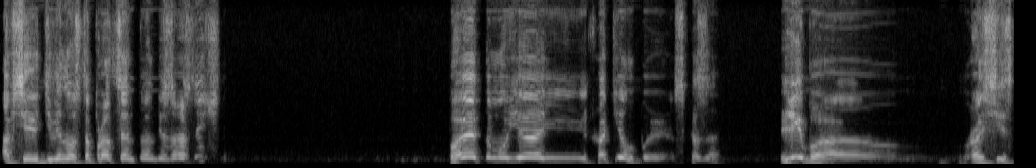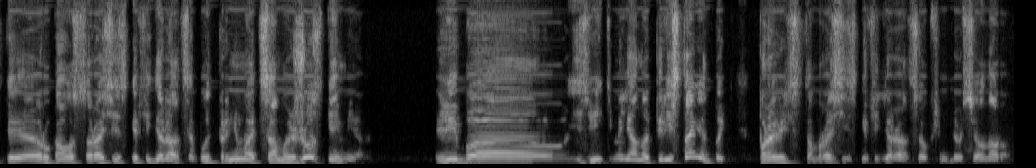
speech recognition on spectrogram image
а все 90% он безразличны. Поэтому я и хотел бы сказать, либо российское руководство Российской Федерации будет принимать самые жесткие меры, либо, извините меня, оно перестанет быть правительством Российской Федерации, в общем, для всего народа,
